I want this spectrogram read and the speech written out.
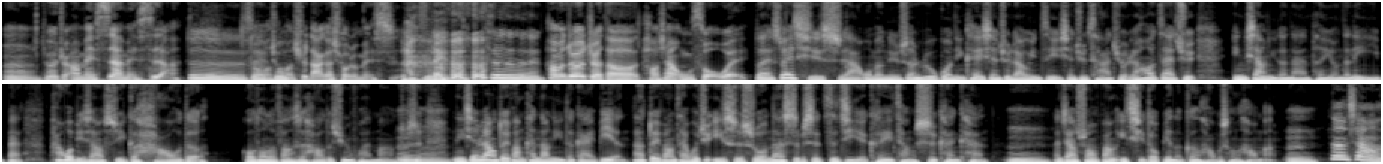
嗯，就会觉得啊，没事啊，没事啊，对对对对对，就去打个球就没事啊之类的，对对对对，他们就会觉得好像无所谓。对，所以其实啊，我们女生如果你可以先去疗愈你自己，先去察觉，然后再去影响你的男朋友、你的另一半，他会比较是一个好的。沟通的方式好的循环嘛，就是你先让对方看到你的改变，嗯、那对方才会去意识说，那是不是自己也可以尝试看看？嗯，那这样双方一起都变得更好，不是很好吗？嗯，那像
